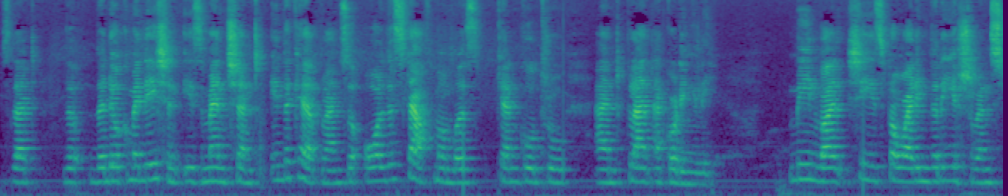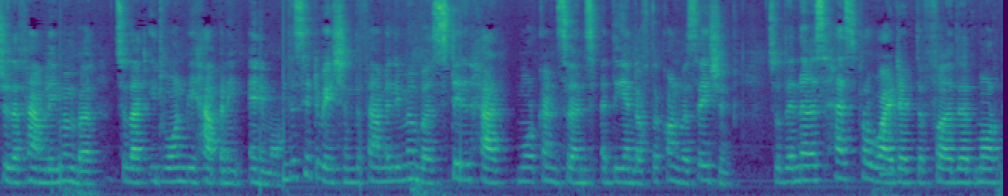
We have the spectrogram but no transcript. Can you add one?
so that the, the documentation is mentioned in the care plan so all the staff members can go through and plan accordingly. Meanwhile, she is providing the reassurance to the family member so that it won't be happening anymore. In this situation, the family member still had more concerns at the end of the conversation. So the nurse has provided the further more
